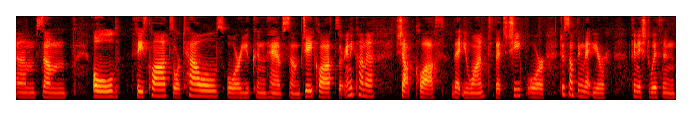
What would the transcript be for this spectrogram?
um, some old face cloths or towels, or you can have some J cloths or any kind of shop cloth that you want that's cheap or just something that you're finished with and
